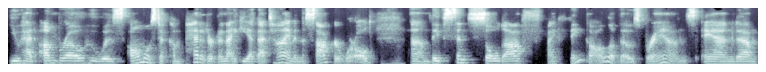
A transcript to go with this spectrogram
You had Umbro, who was almost a competitor to Nike at that time in the soccer world. Mm-hmm. Um, they've since sold off, I think, all of those brands and um,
